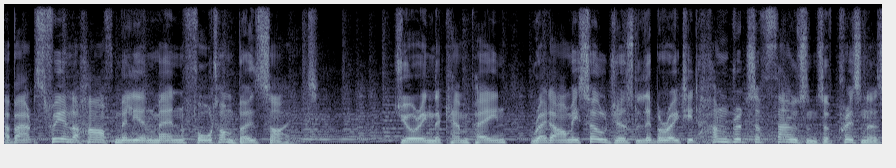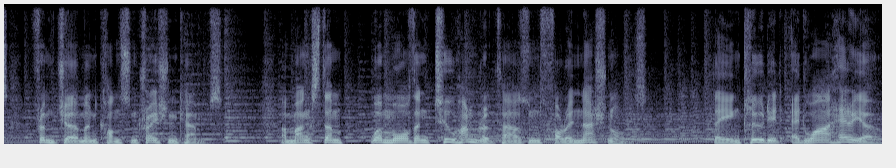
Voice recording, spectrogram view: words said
About three and a half million men fought on both sides. During the campaign, Red Army soldiers liberated hundreds of thousands of prisoners from German concentration camps. Amongst them were more than 200,000 foreign nationals. They included Edouard Herriot,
